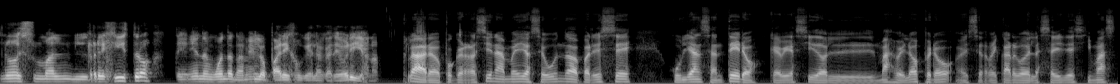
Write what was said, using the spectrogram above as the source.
no es un mal registro teniendo en cuenta también lo parejo que es la categoría, ¿no? Claro, porque recién a medio segundo aparece Julián Santero, que había sido el más veloz, pero ese recargo de las seis décimas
